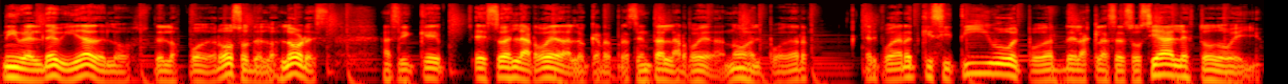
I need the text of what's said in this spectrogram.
nivel de vida de los, de los poderosos, de los lores. Así que eso es la rueda, lo que representa la rueda, ¿no? El poder, el poder adquisitivo, el poder de las clases sociales, todo ello.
